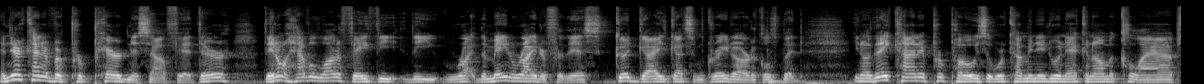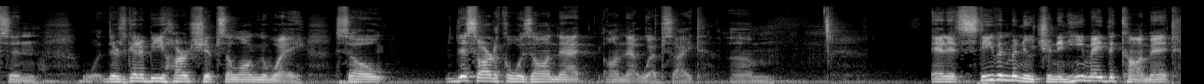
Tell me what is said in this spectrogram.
and they're kind of a preparedness outfit. They're they don't have a lot of faith. The the the main writer for this, good guy, he's got some great articles, but you know they kind of propose that we're coming into an economic collapse and there's going to be hardships along the way. So this article was on that on that website. Um, and it's Steven Mnuchin, and he made the comment:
